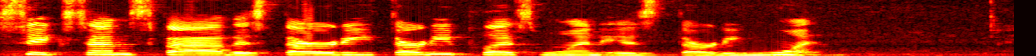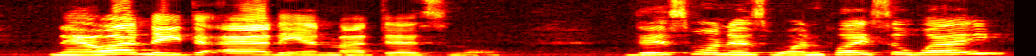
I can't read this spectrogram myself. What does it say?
6 times 5 is 30. 30 plus 1 is 31. Now I need to add in my decimal. This one is one place away,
